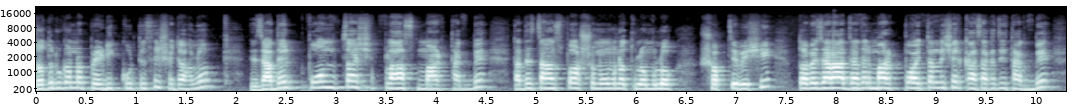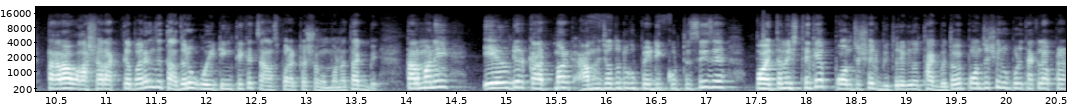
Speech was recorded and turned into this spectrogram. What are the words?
যতটুকু আমরা প্রেডিক্ট করতেছি সেটা হলো যাদের পঞ্চাশ প্লাস মার্ক থাকবে, তাদের চান্স পাওয়ার সম্ভাবনা তুলনামূলক সবচেয়ে বেশি। তবে যারা, যাদের মার্ক পঁয়তাল্লিশের কাছাকাছি থাকবে, তারাও আশা রাখতে পারেন যে তাদেরও ওয়েটিং থেকে চান্স পাওয়ার একটা সম্ভাবনা থাকবে। তার মানে এ ইউনিটের কাটমার্ক আমি যতটুকু প্রেডিক্ট করতেছি যে পঁয়তাল্লিশ থেকে পঞ্চাশের ভিতরে কিন্তু থাকবে। তবে পঞ্চাশের উপরে থাকলে আপনার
